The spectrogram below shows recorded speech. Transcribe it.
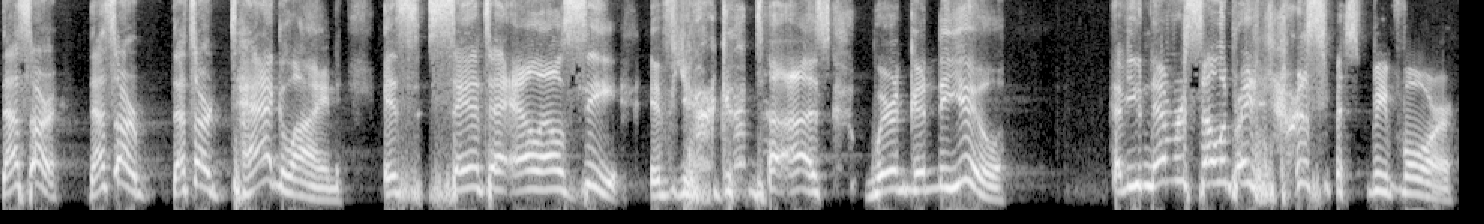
That's our that's our that's our tagline. It's Santa LLC. If you're good to us, we're good to you. Have you never celebrated Christmas before?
